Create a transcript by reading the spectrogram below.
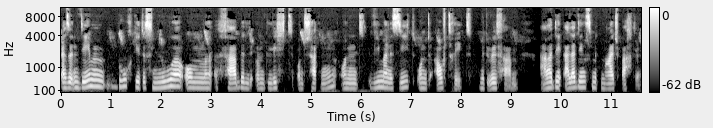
also in dem Buch geht es nur um Farbe und Licht und Schatten und wie man es sieht und aufträgt mit Ölfarben. Aber allerdings mit Malspachtel.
